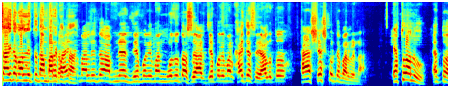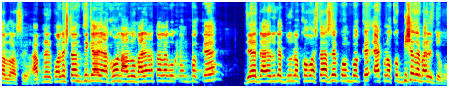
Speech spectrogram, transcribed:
চাহিদা বাড়লে তো দাম বাড়ার কথা। পারলে তো আপনার যে পরিমাণ মজুত আছে আর যে পরিমাণ খাইতেছে আলু তো খাওয়া শেষ করতে পারবে না। এত আলু? এত আলু আছে। আপনার কলেস্টান থেকে এখন আলু বাইরে লাগবে কমপক্ষে যে ডায়লিকে দুই লক্ষ বস্তা আছে কমপক্ষে এক লক্ষ বিশ হাজার বাড়ি দেবো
